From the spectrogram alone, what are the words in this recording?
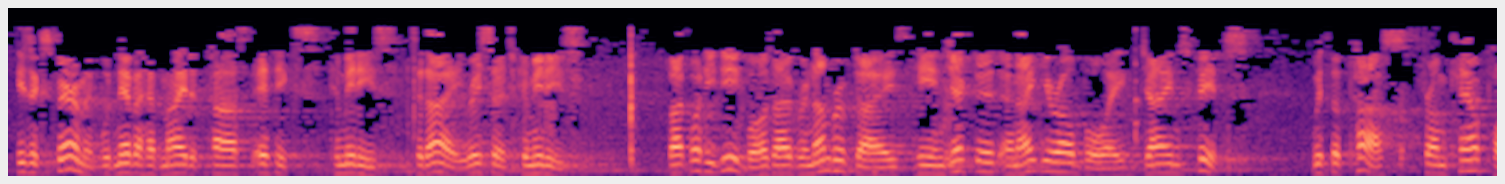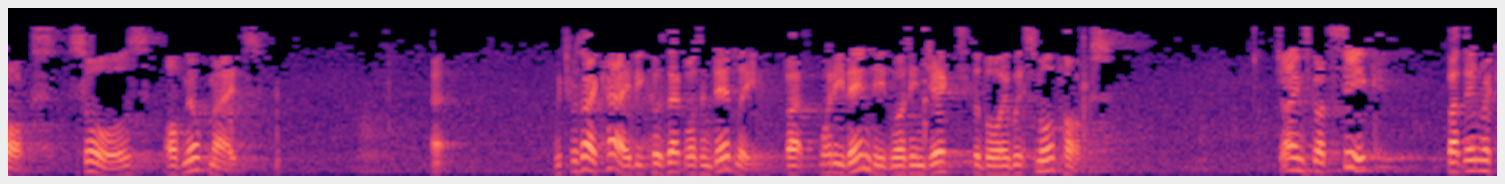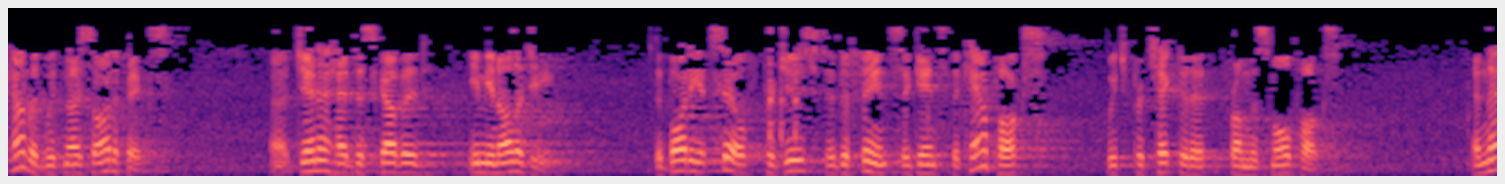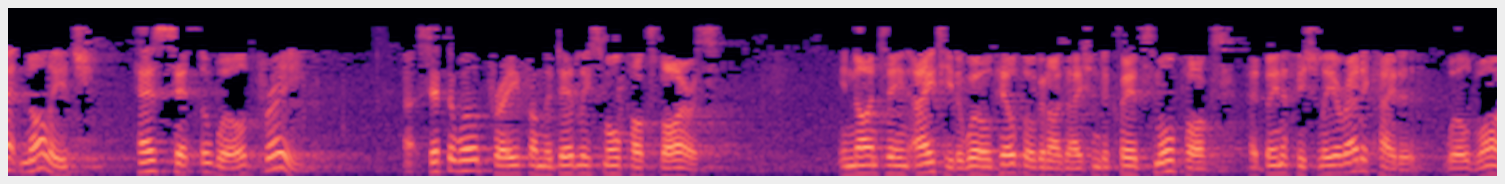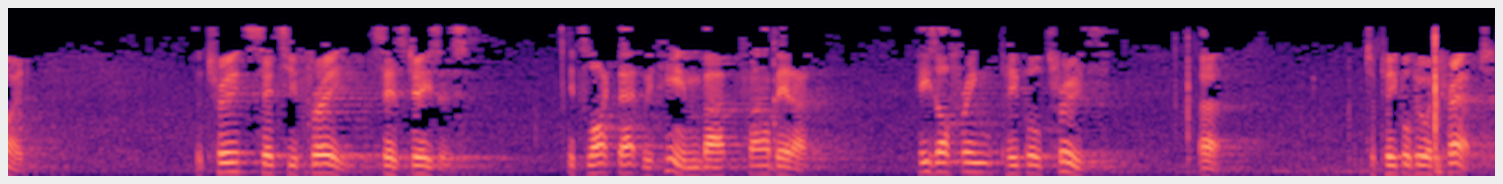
His experiment would never have made it past ethics committees today, research committees. But what he did was, over a number of days, he injected an eight year old boy, James Phipps, with the pus from cowpox sores of milkmaids. Uh, which was okay because that wasn't deadly. But what he then did was inject the boy with smallpox. James got sick, but then recovered with no side effects. Uh, Jenner had discovered immunology, the body itself produced a defence against the cowpox, which protected it from the smallpox. And that knowledge has set the world free. Uh, set the world free from the deadly smallpox virus. In 1980, the World Health Organization declared smallpox had been officially eradicated worldwide. The truth sets you free, says Jesus. It's like that with him, but far better. He's offering people truth uh, to people who are trapped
